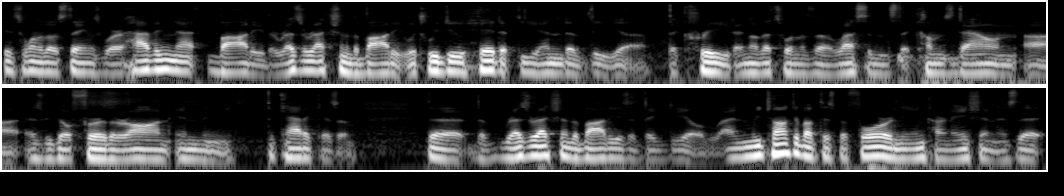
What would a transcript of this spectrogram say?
it's one of those things where having that body, the resurrection of the body, which we do hit at the end of the uh, the creed. I know that's one of the lessons that comes down uh, as we go further on in the the catechism. The the resurrection of the body is a big deal, and we talked about this before in the incarnation. Is that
